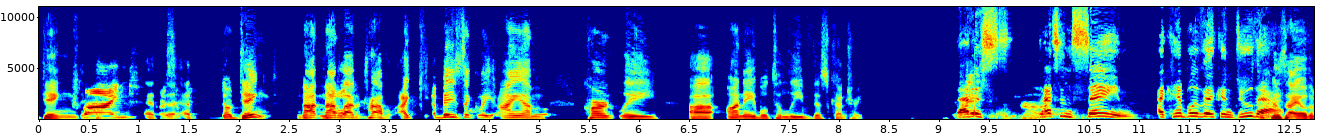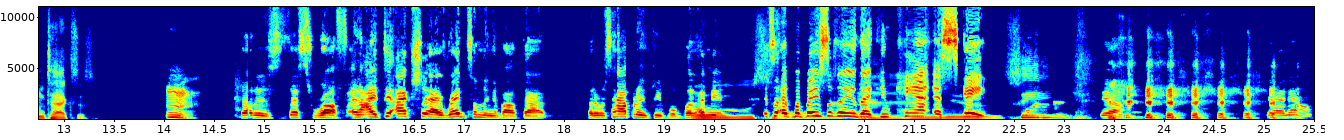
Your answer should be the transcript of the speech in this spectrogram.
dinged. Fined At the, at, no, dinged. Not not allowed to travel. I basically I am currently uh, unable to leave this country that is that's insane I can't believe they can do that because I owe them taxes. Mm. That is that's rough. And I did, actually I read something about that that it was happening to people. But I mean, Ooh, it's like, but basically like you can't escape. See, Yeah, yeah, I know.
